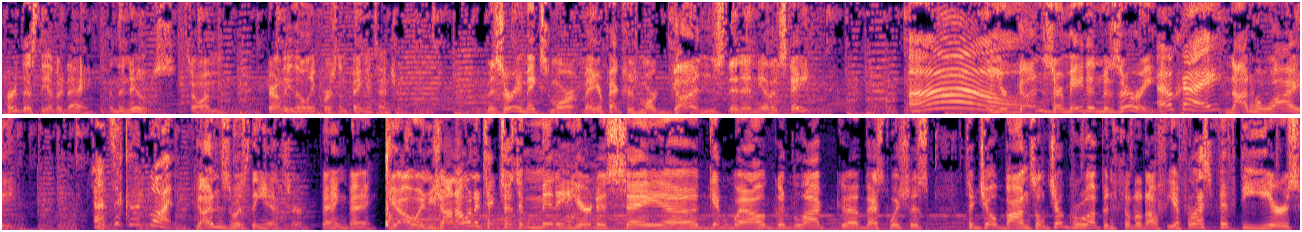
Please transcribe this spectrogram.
heard this the other day in the news, so I'm apparently the only person paying attention. Missouri makes more, manufactures more guns than any other state. Oh. Your guns are made in Missouri, Okay. not Hawaii. That's a good one. Guns was the answer. Bang, bang. Joe and Jahna, I want to take just a minute here to say, uh, get well, good luck, uh, best wishes to Joe Bonsall. Joe grew up in Philadelphia. For the last 50 years,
